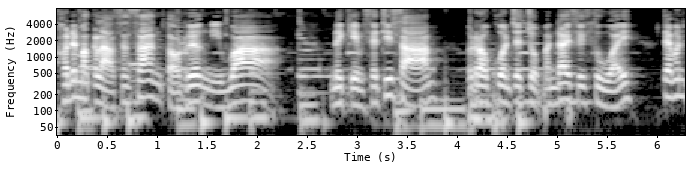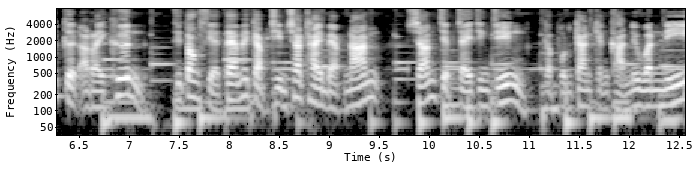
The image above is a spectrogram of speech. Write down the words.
เขาได้มากล่าวสั้นๆ ต่อเรื่องนี้ว่า ในเกมเซตที่ 3 เราควรจะจบมันได้สวยๆ แต่มันเกิดอะไรขึ้นที่ต้องเสียแต้มให้กับทีมชาติไทยแบบนั้น ฉันเจ็บใจจริงๆ กับผลการแข่งขันในวันนี้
